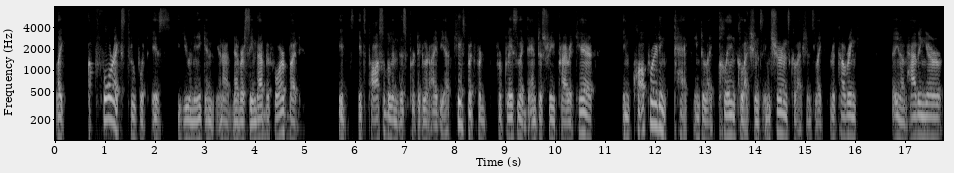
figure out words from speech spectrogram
like a 4x throughput is unique and, and I've never seen that before, but it's it's possible in this particular IVF case. But for, for places like dentistry, private care, incorporating tech into like claim collections, insurance collections, like recovering, you know, having your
